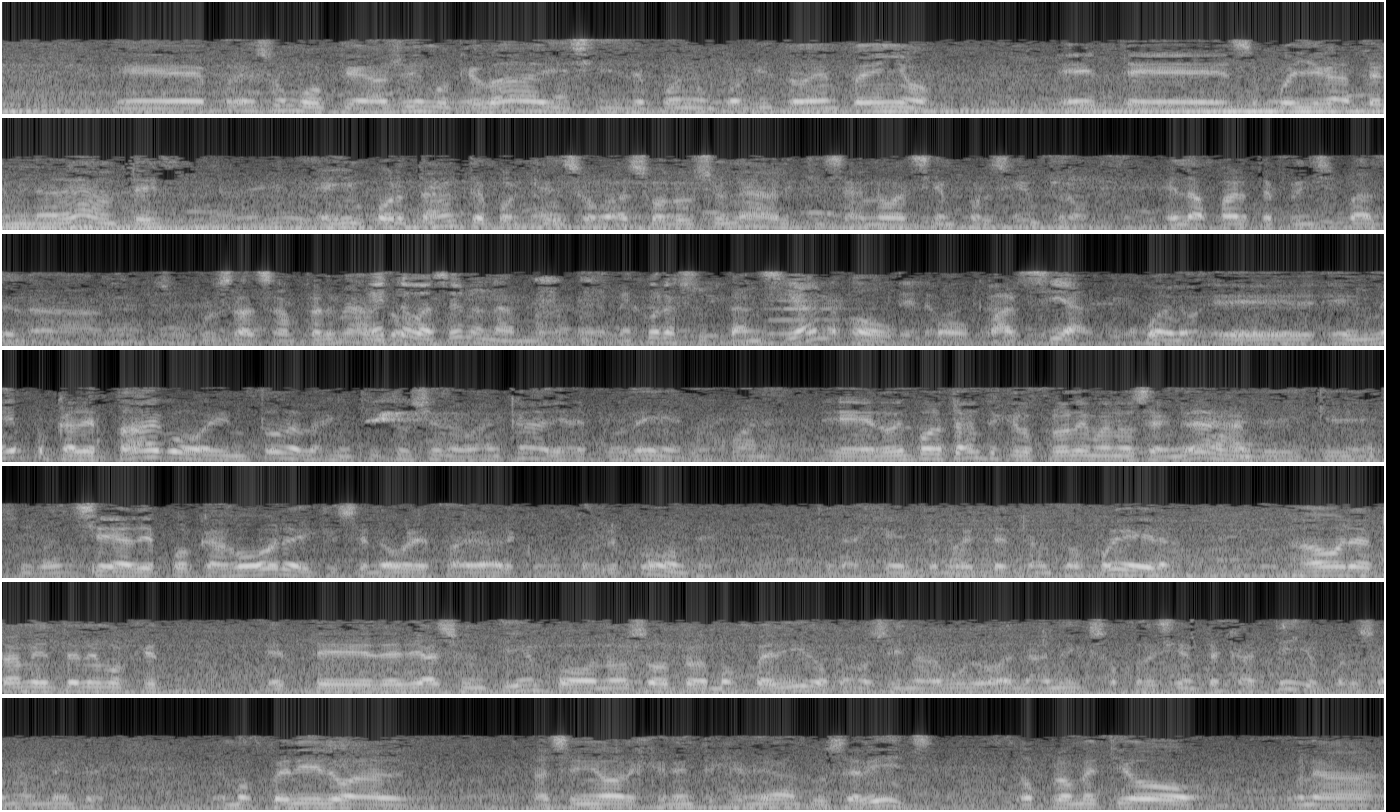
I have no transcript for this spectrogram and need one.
eh, presumo que al ritmo que va y si le pone un poquito de empeño, este, se puede llegar a terminar antes es importante porque eso va a solucionar, quizás no al 100%, pero es la parte principal de la sucursal San Fernando. ¿Esto va a ser una mejora sustancial o, parcial? Bueno, eh, en época de pago en todas las instituciones bancarias hay problemas. Eh, lo importante es que los problemas no sean grandes, que sea de pocas horas y que se logre pagar como corresponde, que la gente no esté tanto afuera. Ahora también tenemos que este, desde hace un tiempo nosotros hemos pedido, cuando se inauguró el anexo presidente Castillo, personalmente hemos pedido al, señor gerente general Dusevich, nos prometió una,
